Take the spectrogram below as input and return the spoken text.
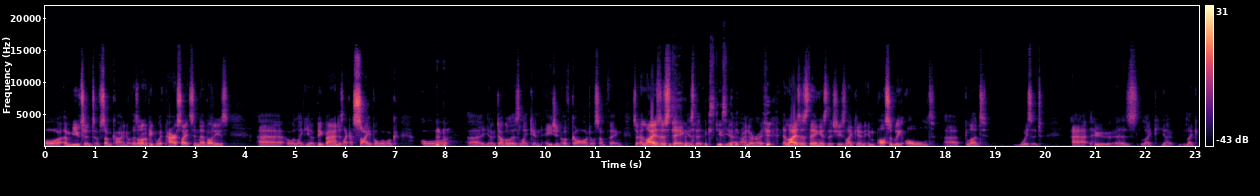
or a mutant of some kind. Or there's a lot of people with parasites in their bodies, uh, or like you know, Big Band is like a cyborg, or uh, you know, double as like an agent of God or something. So Eliza's thing is that Excuse yeah, me. Yeah, I know, right? Eliza's thing is that she's like an impossibly old uh, blood wizard uh, who has like you know like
